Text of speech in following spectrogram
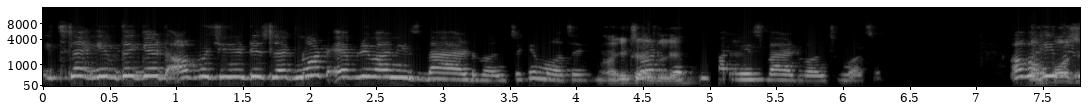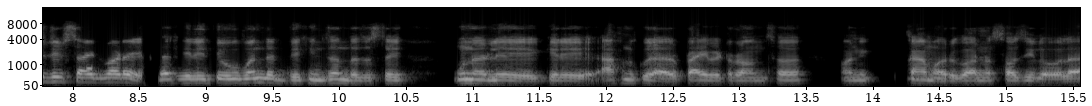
it's like if they get opportunities like not every one is bad भन्छु कि म चाहिँ। भन्छु म चाहिँ। अब पोजिटिभ साइडबाट हेर्दाखेरि त्यो ऊ पनि त देखिन्छ नि त जस्तै उनीहरूले के अरे आफ्नो कुराहरू प्राइभेट रहन्छ अनि कामहरू गर्न सजिलो होला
